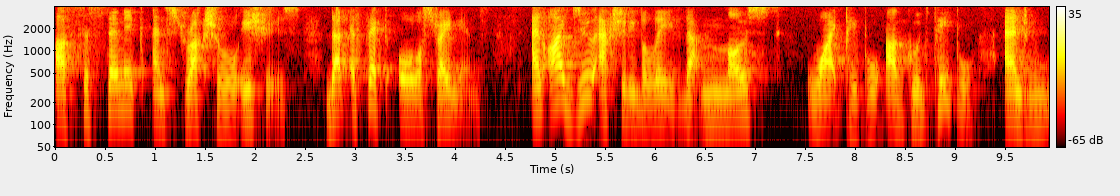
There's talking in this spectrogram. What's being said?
are systemic and structural issues that affect all Australians. And I do actually believe that most white people are good people and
